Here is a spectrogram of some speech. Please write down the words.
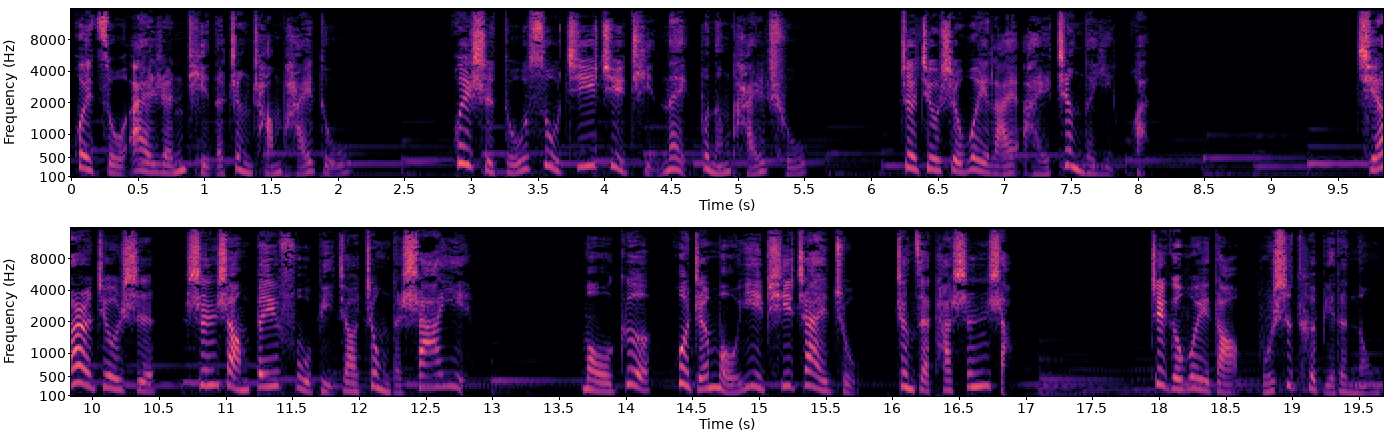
会阻碍人体的正常排毒，会使毒素积聚体内不能排除，这就是未来癌症的隐患。其二就是身上背负比较重的杀业，某个或者某一批债主正在他身上，这个味道不是特别的浓，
